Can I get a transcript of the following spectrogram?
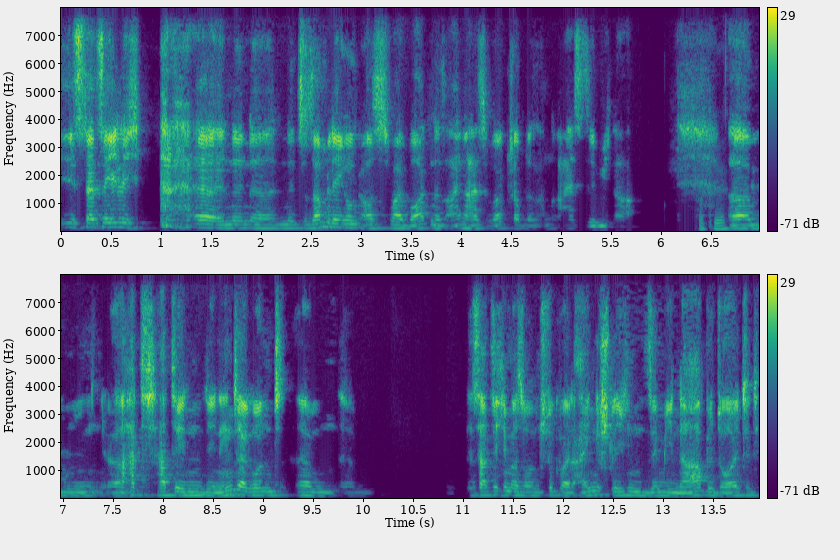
ist tatsächlich äh, eine, eine, Zusammenlegung aus zwei Worten. Das eine heißt Workshop, das andere heißt Seminar. Okay. Ähm, hat, hat den, den Hintergrund, ähm, ähm es hat sich immer so ein Stück weit eingeschlichen. Seminar bedeutet,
